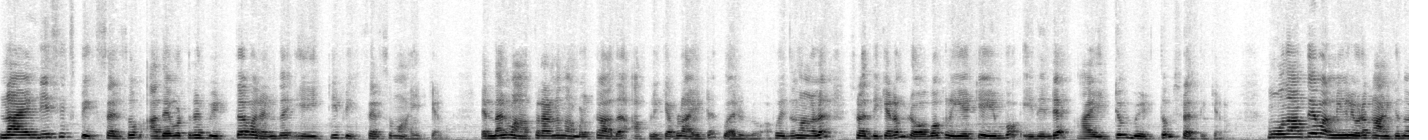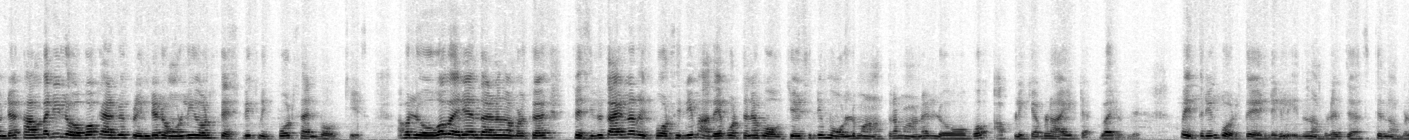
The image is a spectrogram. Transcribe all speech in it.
നയന്റി സിക്സ് പിക്സൽസും അതേപോലെ തന്നെ വിട്ട് പറയണത് എയ്റ്റി പിക്സൽസും ആയിരിക്കണം. എന്നാൽ മാത്രമാണ് നമ്മൾക്ക് അത് അപ്ലിക്കബിൾ ആയിട്ട് വരുള്ളൂ. അപ്പോൾ ഇത് നമ്മൾ ശ്രദ്ധിക്കണം. ലോഗോ ക്രിയേറ്റ് ചെയ്യുമ്പോൾ ഇതിന്റെ ഹൈറ്റും വിട്ടും ശ്രദ്ധിക്കണം. മൂന്നാമത്തെ പറഞ്ഞെങ്കിൽ ഇവിടെ കാണിക്കുന്നുണ്ട്. Company logo can be printed only on specific reports and vouchers അപ്പോൾ ലോഗോ വരെ എന്താണ് നമ്മൾക്ക് സ്പെസിഫിക് ആയിട്ടുള്ള റിപ്പോർട്ട്സിന്റെയും അതേപോലെ തന്നെ വൗച്ചേഴ്സിന്റെയും മുകളിൽ മാത്രമാണ് ലോഗോ അപ്ലിക്കബിൾ ആയിട്ട് വരുന്നത്. അപ്പോൾ ഇത്രയും കൊടുത്തു കഴിഞ്ഞിട്ടുണ്ടെങ്കിൽ ഇത് നമ്മൾ ജസ്റ്റ് നമ്മൾ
